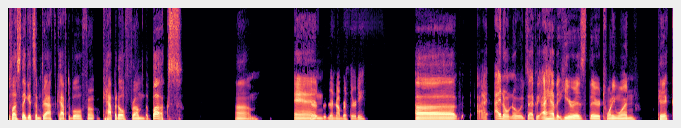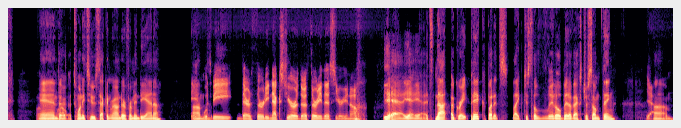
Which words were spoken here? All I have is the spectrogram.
Plus, they get some draft capital from capital from the Bucks. Um, They're, and they're number thirty. uh, I I don't know exactly. I have it here as their twenty one pick and their 22 second rounder from Indiana. it um, would be they're thirty next year or they're thirty this year. You know. Yeah, yeah, yeah. It's not a great pick, but it's like just a little bit of extra something. Yeah. Um,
